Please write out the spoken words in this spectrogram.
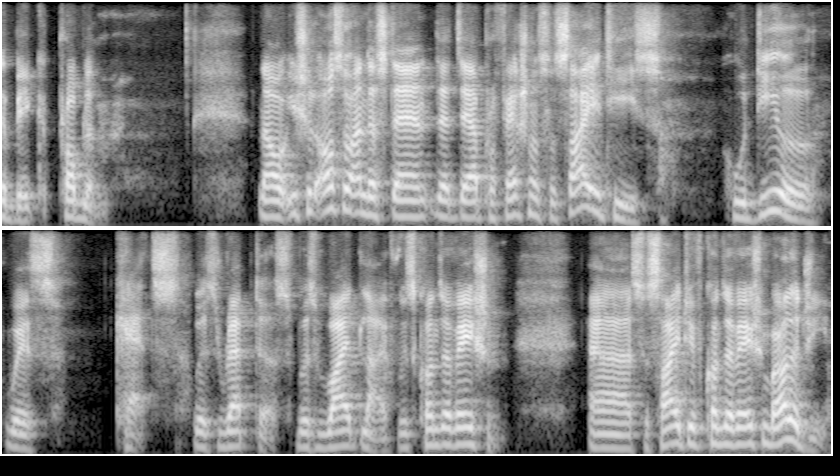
a big problem. Now, you should also understand that there are professional societies who deal with cats, with raptors, with wildlife, with conservation, uh, Society of Conservation Biology,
